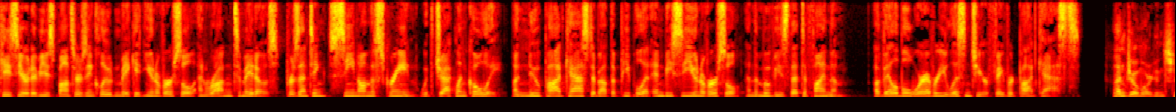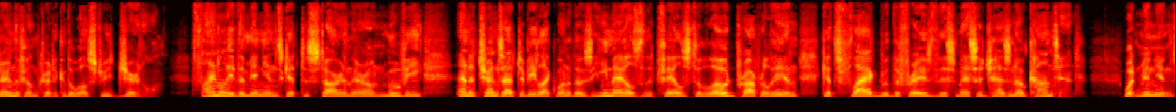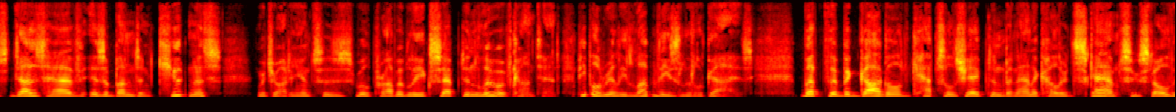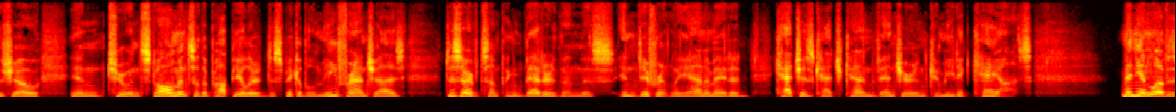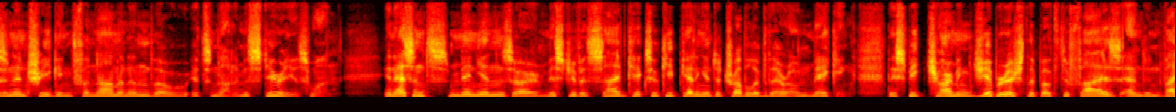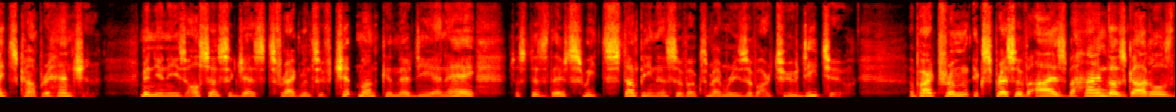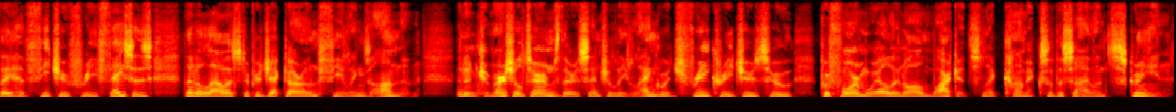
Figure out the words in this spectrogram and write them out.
KCRW sponsors include Make It Universal and Rotten Tomatoes, presenting Scene on the Screen with Jacqueline Coley, a new podcast about the people at NBC Universal and the movies that define them. Available wherever you listen to your favorite podcasts. I'm Joe Morgenstern, the film critic of the Wall Street Journal. Finally, the Minions get to star in their own movie, and it turns out to be like one of those emails that fails to load properly and gets flagged with the phrase, This message has no content. What Minions does have is abundant cuteness, which audiences will probably accept in lieu of content. People really love these little guys. But the begoggled, capsule shaped, and banana colored scamps who stole the show in two installments of the popular Despicable Me franchise deserved something better than this indifferently animated catch as catch can venture in comedic chaos. Minion love is an intriguing phenomenon, though it's not a mysterious one. In essence, minions are mischievous sidekicks who keep getting into trouble of their own making. They speak charming gibberish that both defies and invites comprehension. Minionese also suggests fragments of chipmunk in their DNA, just as their sweet stumpiness evokes memories of R2D2. Apart from expressive eyes behind those goggles, they have feature free faces that allow us to project our own feelings on them. And in commercial terms, they're essentially language free creatures who perform well in all markets, like comics of the silent screen.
